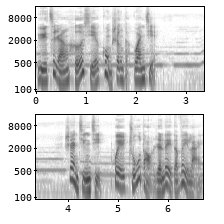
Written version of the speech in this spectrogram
与自然和谐共生的关键。善经济会主导人类的未来。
